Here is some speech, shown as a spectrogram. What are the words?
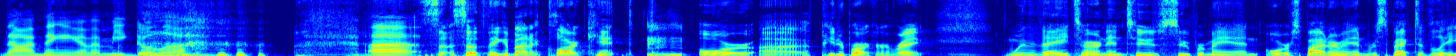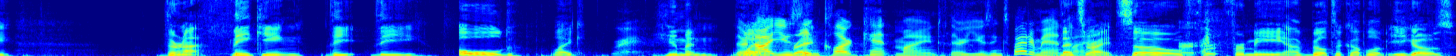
Now I'm thinking of amygdala. So, so think about it. Clark Kent or uh, Peter Parker, right? When they turn into Superman or Spider Man, respectively, they're not thinking the the old like Right. human. They're way, not using right? Clark Kent mind. They're using Spider Man. That's right. So Or- for, for me, I've built a couple of egos,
